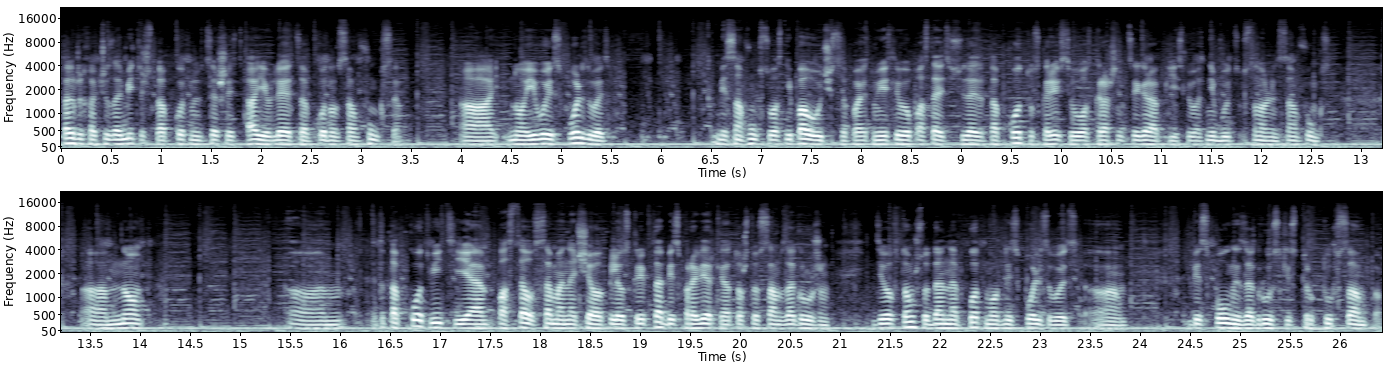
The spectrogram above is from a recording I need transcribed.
Также хочу заметить, что обкод 0c6a является обкодом сам функции. А, но его использовать без сам функции у вас не получится, поэтому если вы поставите сюда этот обкод, то скорее всего у вас крашнется игра, если у вас не будет установлен сам функс. А, но этот обкод, видите, я поставил в самое начало скрипта без проверки на то, что сам загружен. Дело в том, что данный обход можно использовать э, без полной загрузки структур сампа.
